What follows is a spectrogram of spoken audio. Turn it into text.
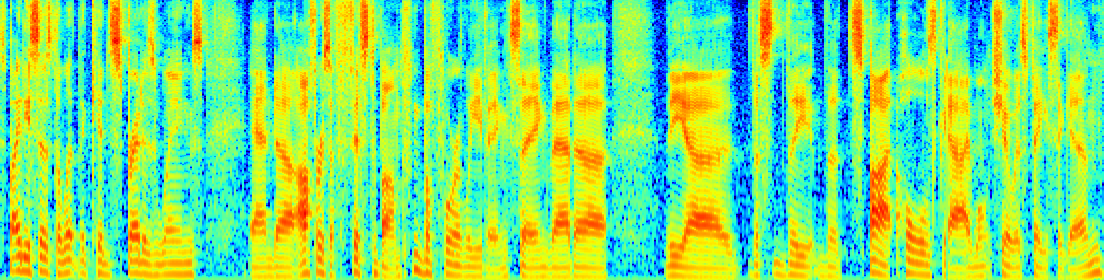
Spidey says to let the kid spread his wings, and uh, offers a fist bump before leaving, saying that uh, the uh, the the the spot holes guy won't show his face again.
